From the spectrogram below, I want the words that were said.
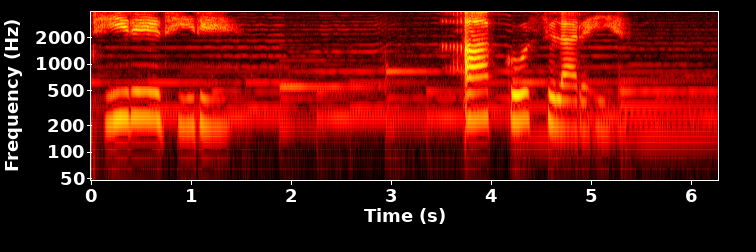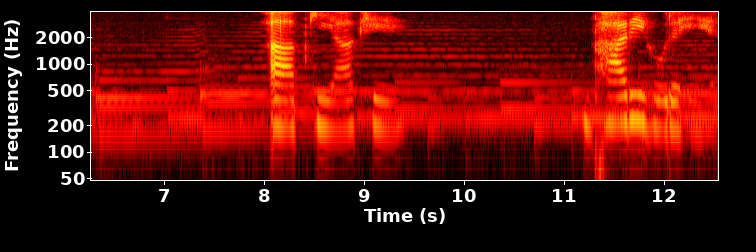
धीरे धीरे आपको सुला रही है। आपकी आँखें भारी हो रही है।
